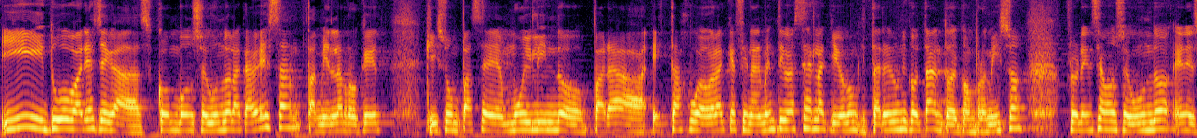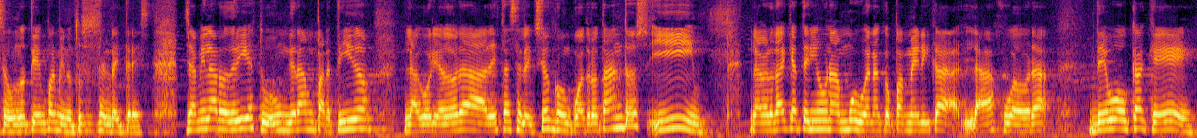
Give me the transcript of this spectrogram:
y tuvo varias llegadas con Bonsegundo a la cabeza, también la Roquette que hizo un pase muy lindo para esta jugadora que finalmente iba a ser la que iba a conquistar el único tanto de compromiso, Florencia segundo en el segundo tiempo al minuto 63. Yamila Rodríguez tuvo un gran partido, la goleadora de esta selección con cuatro tantos y la verdad que ha tenido una muy buena Copa América la jugadora de Boca que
